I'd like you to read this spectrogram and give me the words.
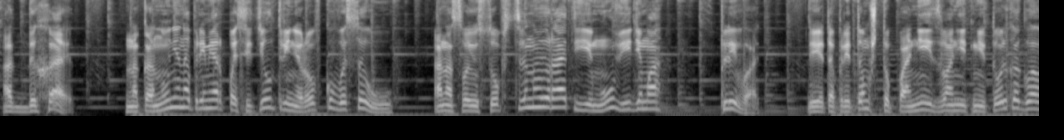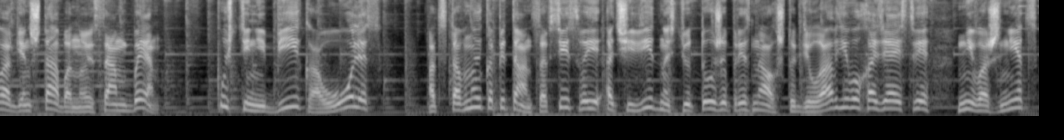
отдыхает. Накануне, например, посетил тренировку ВСУ, а на свою собственную рать ему, видимо, плевать. И это при том, что по ней звонит не только глава генштаба, но и сам Бен. Пусть и не Бик, а Уоллес. Отставной капитан со всей своей очевидностью тоже признал, что дела в его хозяйстве не важнец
